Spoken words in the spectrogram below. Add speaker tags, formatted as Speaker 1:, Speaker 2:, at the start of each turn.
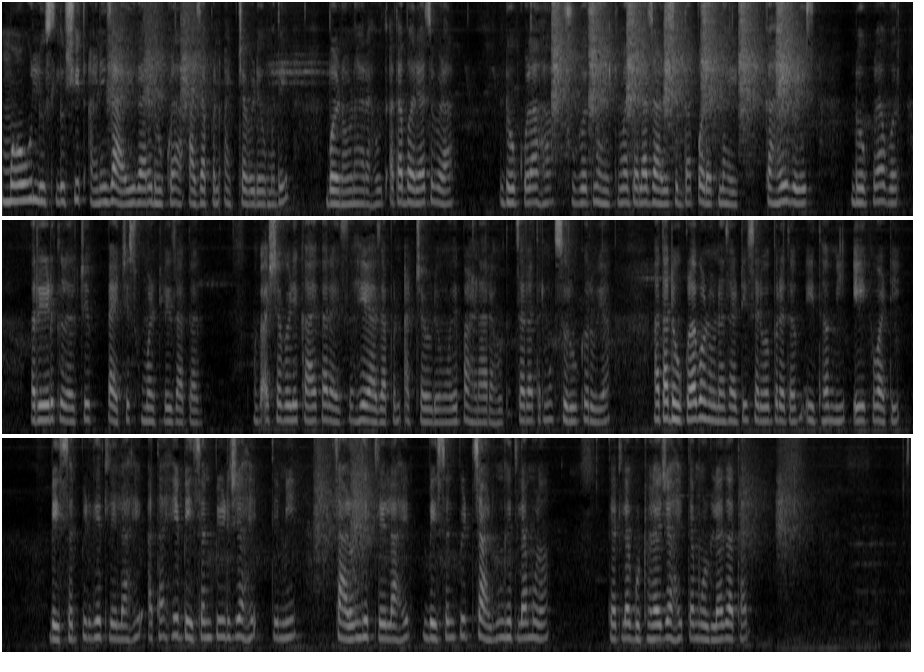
Speaker 1: मऊ लुसलुशीत आणि जाळीदार ढोकळा आज आपण आजच्या व्हिडिओमध्ये बनवणार आहोत. आता बऱ्याच वेळा ढोकळा हा फुगत नाही किंवा त्याला जाळीसुद्धा पडत नाही. काही वेळेस ढोकळ्यावर रेड कलरचे पॅचेस उमटले जातात. मग अशा वेळी काय करायचं हे आज आपण आजच्या व्हिडिओमध्ये पाहणार आहोत. चला तर मग सुरू करूया. आता ढोकळा बनवण्यासाठी सर्वप्रथम इथं मी एक वाटी बेसन पीठ घेतलेलं आहे. आता हे बेसन पीठ जे आहे ते मी चाळून घेतलेलं आहे. बेसन पीठ चाळून घेतल्यामुळं त्यातल्या गुठळ्या ज्या आहेत त्या मोडल्या जातात.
